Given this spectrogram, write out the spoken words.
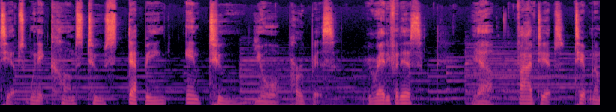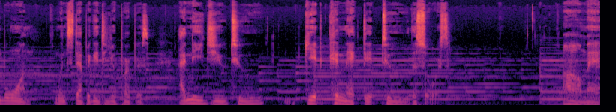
tips when it comes to stepping into your purpose. You ready for this? Yeah, five tips. Tip number one when stepping into your purpose I need you to get connected to the source. Oh man,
